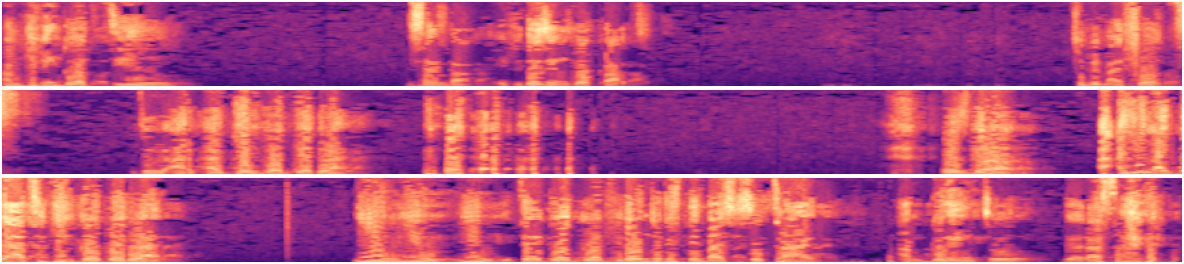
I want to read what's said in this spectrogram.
I'm giving God till December. If it doesn't work out, it will be my fault. I, I give God deadline. Praise God. Are you like that to give God deadline? You, you, you. You tell God, God, if you don't do this thing by so time, I'm going to the other side.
